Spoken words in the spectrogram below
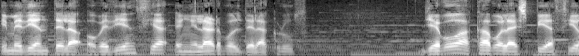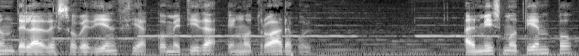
y mediante la obediencia en el árbol de la cruz, llevó a cabo la expiación de la desobediencia cometida en otro árbol, al mismo tiempo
